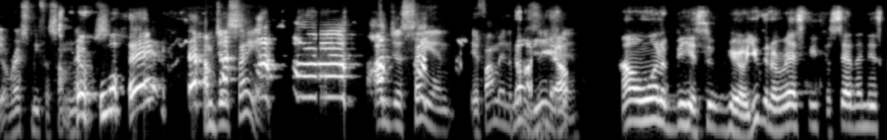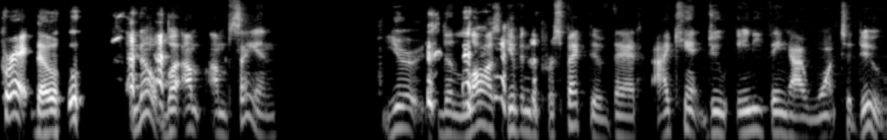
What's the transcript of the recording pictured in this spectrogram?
You arrest me for something else. what? I'm just saying. I'm just saying. If I'm in a no, position, yeah, I don't want to be a superhero. You can arrest me for selling this crack, though. no, but I'm I'm saying you're the law is given the perspective that I can't do anything I want to do,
